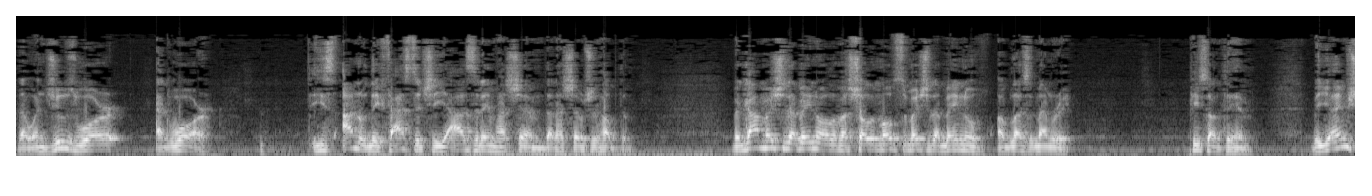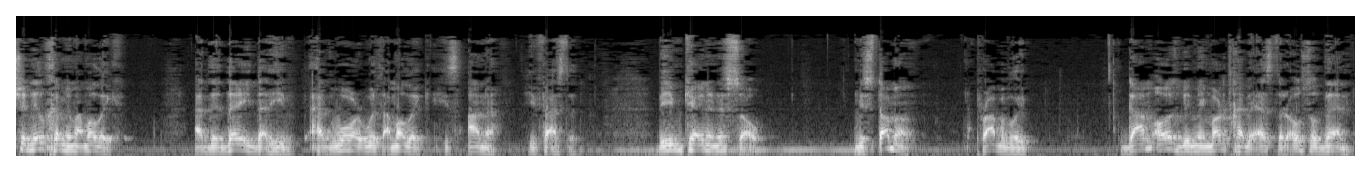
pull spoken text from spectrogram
that when Jews were at war, his anu, they fasted Sheyazrim Hashem, that Hashem should help them. Begam Moshe Rabbeinu, all of Hashem, also Moshe Rabbeinu, of blessed memory. Peace unto him. B'yayim Shenilchem Im Amalek, at the day that he had war with Amalek, his Anna, he fasted. Beim Cain, if so, Mistama, probably, Gam Oz Mordechai Esther, also then,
